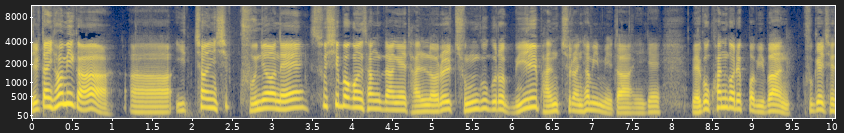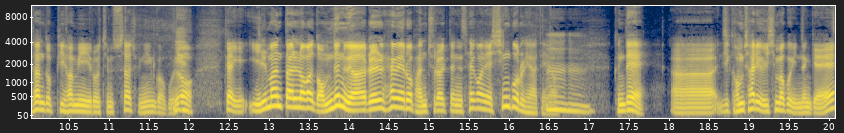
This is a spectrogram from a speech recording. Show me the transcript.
일단 혐의가 아, 2019년에 수십억 원 상당의 달러를 중국으로 밀 반출한 혐의입니다. 이게 외국 환거래법 위반, 국외 재산 도피 혐의로 지금 수사 중인 거고요. 그러니까 1만 달러가 넘는 외화를 해외로 반출할 때는 세관에 신고를 해야 돼요. 음흠. 근데 아, 이제 검찰이 의심하고 있는 게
